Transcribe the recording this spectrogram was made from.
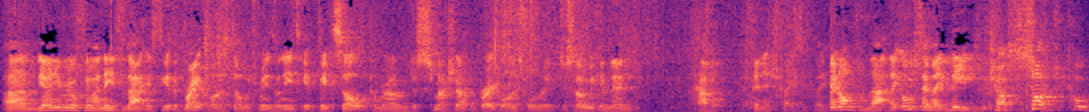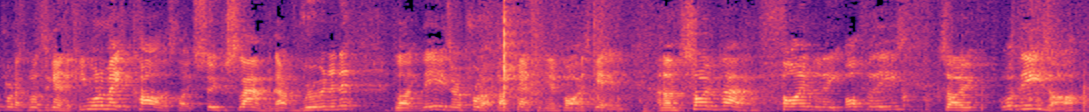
Um, the only real thing I need for that is to get the brake lines done, which means I need to get Big Salt to come around and just smash out the brake lines for me, just so we can then have it finished basically. Going on from that, they also make these, which are such a cool product. Once again, if you want to make a car that's like super slammed without ruining it, like these are a product I definitely advise getting, and I'm so glad I can finally offer these. So what these are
